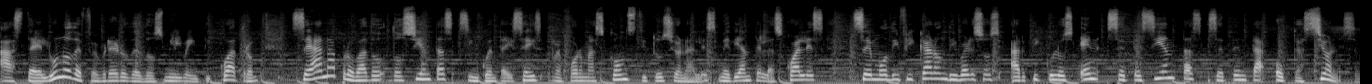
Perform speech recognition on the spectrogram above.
hasta el 1 de febrero de 2024, se han aprobado 256 reformas constitucionales, mediante las cuales se modificaron diversos artículos en 770 ocasiones.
